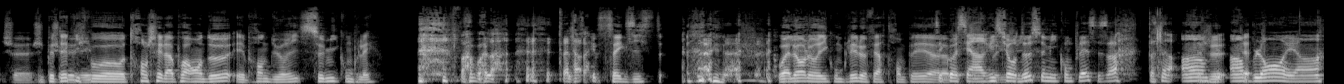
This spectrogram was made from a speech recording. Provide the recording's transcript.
je, je peut-être qu'il faut trancher la poire en deux et prendre du riz semi complet. bah voilà, t'as la réponse. Ça existe. Ou alors le riz complet, le faire tremper. C'est quoi C'est un riz sur deux semi-complet, c'est ça? T'en as un, un blanc et un.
